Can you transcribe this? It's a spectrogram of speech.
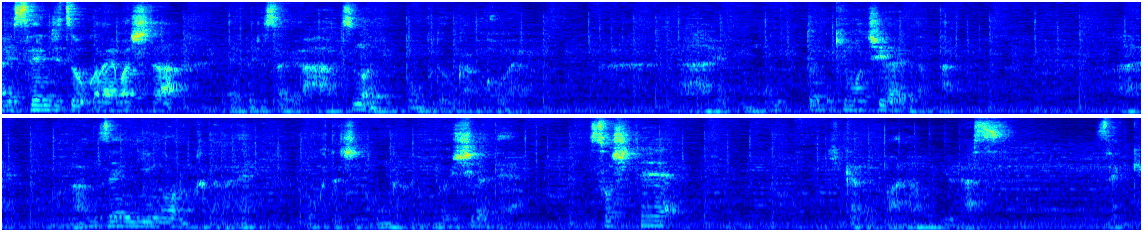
はい先日行いましたベルサイユ初の日本武道館公演。はいもう本当に気持ちいいライブだった。はいもう何千人もの方がね僕たちの音楽に酔いしれてそして光るバラを揺らす絶景。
